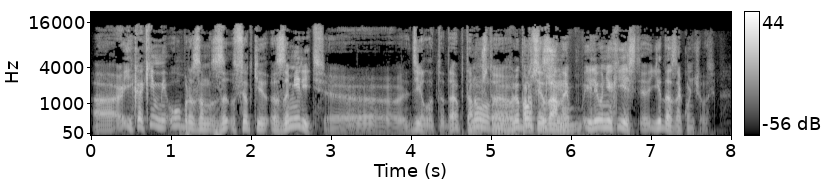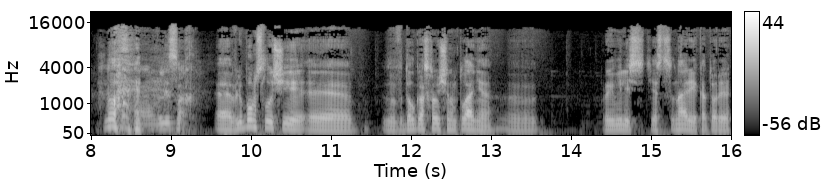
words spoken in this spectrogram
а, и каким образом за, все-таки замерить э, дело-то, да? Потому ну, что в любом партизаны... Случае... Или у них есть... Еда закончилась? Ну, в лесах. В любом случае, в долгосрочном плане э, проявились те сценарии, которые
